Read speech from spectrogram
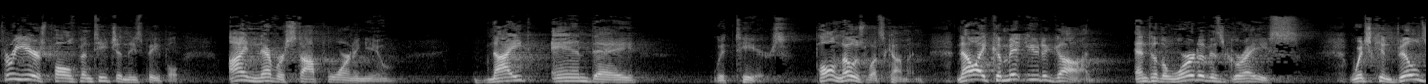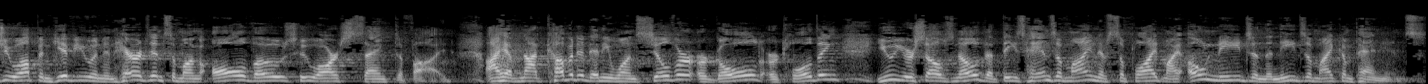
three years Paul's been teaching these people. I never stopped warning you. Night and day with tears. Paul knows what's coming. Now I commit you to God and to the word of his grace which can build you up and give you an inheritance among all those who are sanctified. I have not coveted anyone's silver or gold or clothing. You yourselves know that these hands of mine have supplied my own needs and the needs of my companions.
